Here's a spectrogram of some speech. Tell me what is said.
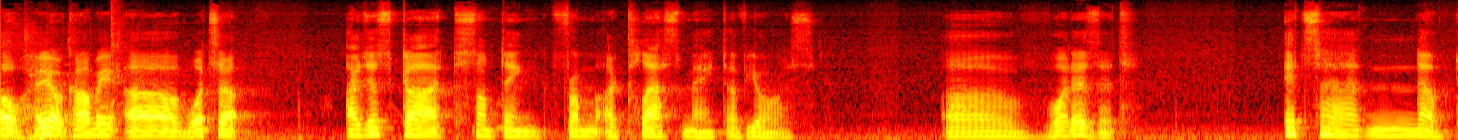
Oh, hey, Okami, uh, what's up? I just got something from a classmate of yours. Uh, what is it? It's a note.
